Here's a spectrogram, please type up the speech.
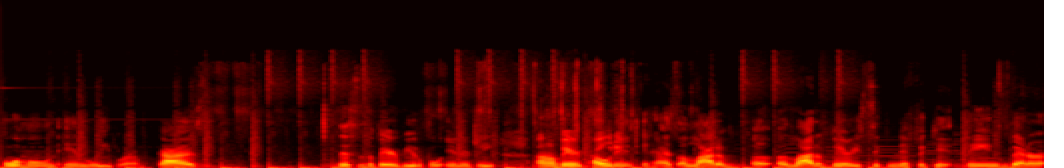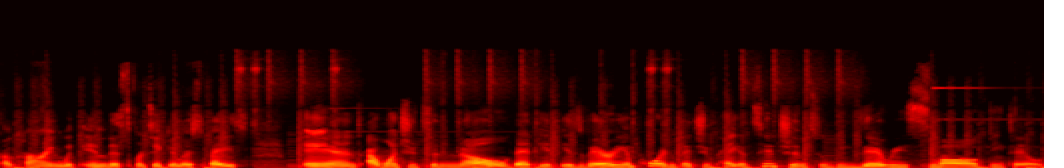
full moon in Libra. Guys, this is a very beautiful energy, um, very potent. It has a lot of uh, a lot of very significant things that are occurring within this particular space. And I want you to know that it is very important that you pay attention to the very small details.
